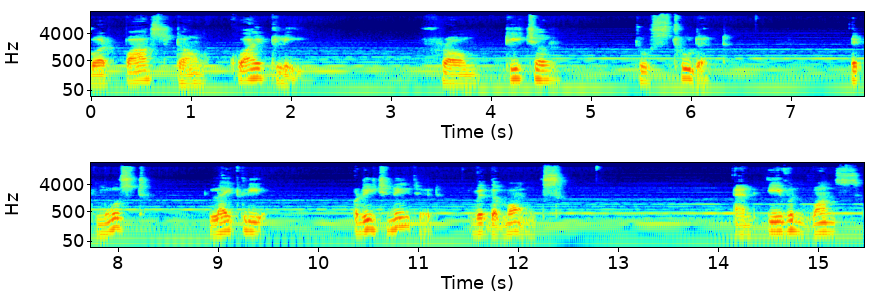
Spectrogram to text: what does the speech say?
were passed down quietly from teacher to student. It most likely originated with the monks, and even once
